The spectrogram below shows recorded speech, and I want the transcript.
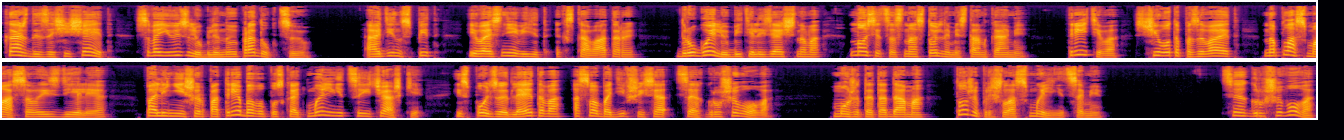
Каждый защищает свою излюбленную продукцию. Один спит и во сне видит экскаваторы, другой, любитель изящного, носится с настольными станками, Третьего с чего-то позывает на пластмассовые изделия, по линии ширпотреба выпускать мыльницы и чашки, используя для этого освободившийся цех Грушевого. Может, эта дама тоже пришла с мыльницами? Цех Грушевого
